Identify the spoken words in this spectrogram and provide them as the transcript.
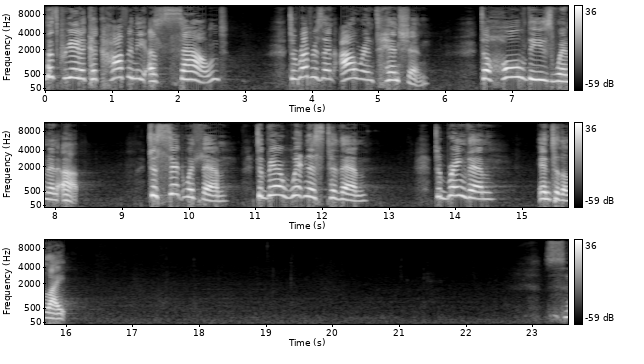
Let's create a cacophony of sound to represent our intention to hold these women up, to sit with them, to bear witness to them, to bring them into the light. Say,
